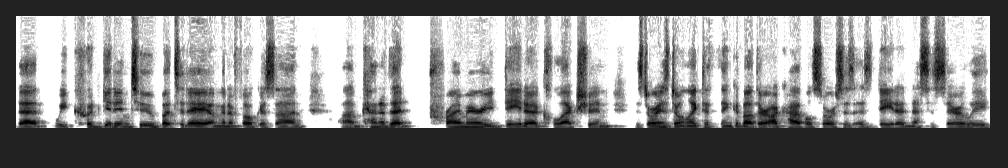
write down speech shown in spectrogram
that we could get into, but today I'm going to focus on um, kind of that primary data collection. Historians don't like to think about their archival sources as data necessarily.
